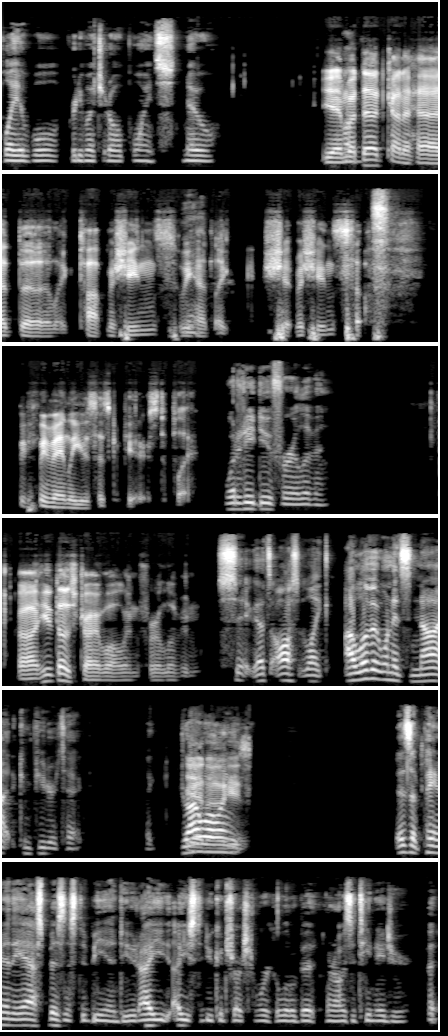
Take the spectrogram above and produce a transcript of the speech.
playable pretty much at all points. No. Yeah, my dad kind of had the like top machines. We had like shit machines, so we mainly used his computers to play. What did he do for a living? Uh, he does drywalling for a living. Sick. That's awesome. Like I love it when it's not computer tech. Like drywalling yeah, no, is a pain in the ass business to be in, dude. I I used to do construction work a little bit when I was a teenager, but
